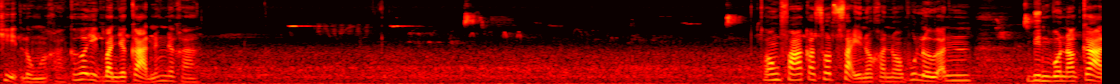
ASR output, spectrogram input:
ขีดๆลงอะค่ะ ก็คืออีกบรรยากาศหนึงเด้อค่ะท้องฟ้าก็สดใสเนาะค่ะเนาะผู้เลยอันบินบนอากาศ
